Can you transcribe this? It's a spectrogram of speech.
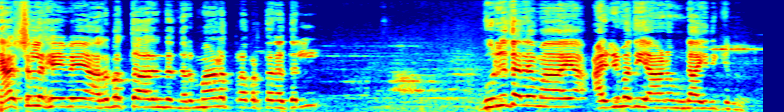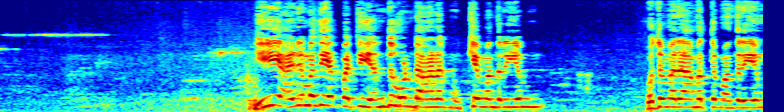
നാഷണൽ ഹൈവേ അറുപത്തി ആറിന്റെ നിർമ്മാണ പ്രവർത്തനത്തിൽ ഗുരുതരമായ അഴിമതിയാണ് ഉണ്ടായിരിക്കുന്നത്. ഈ അഴിമതിയെ പറ്റി എന്തുകൊണ്ടാണ് മുഖ്യമന്ത്രിയും പൊതുമരാമത്ത് മന്ത്രിയും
